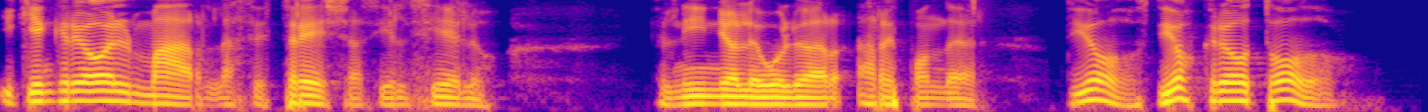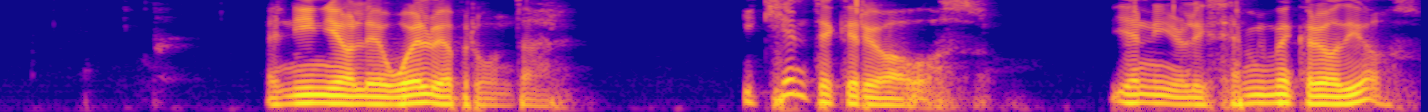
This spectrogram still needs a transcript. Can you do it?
¿y quién creó el mar, las estrellas y el cielo? El niño le vuelve a responder, Dios, Dios creó todo. El niño le vuelve a preguntar, ¿y quién te creó a vos? Y el niño le dice, a mí me creó Dios.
